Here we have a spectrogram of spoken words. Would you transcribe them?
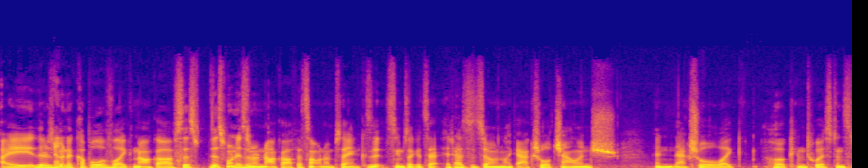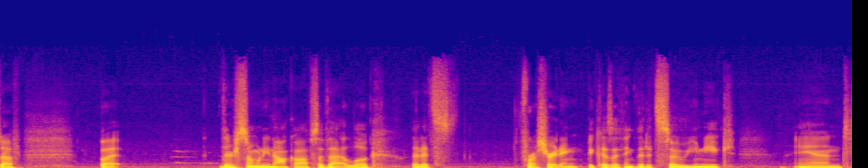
I there's And- been a couple of like knockoffs. This this one isn't a knockoff. That's not what I'm saying because it seems like it's a, it has its own like actual challenge and actual like hook and twist and stuff. But there's so many knockoffs of that look that it's frustrating because I think that it's so unique and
